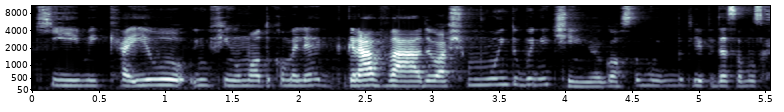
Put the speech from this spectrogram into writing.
química e o, enfim, o modo como ele é gravado. Eu acho muito bonitinho. Eu gosto muito do clipe dessa música.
